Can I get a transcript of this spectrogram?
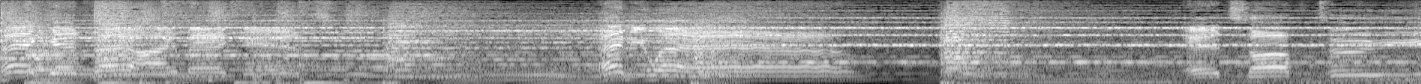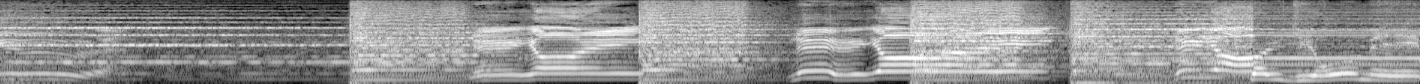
make it there, I make it anywhere. It's up to you. New York, New York, New York. Paul Duro, mais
